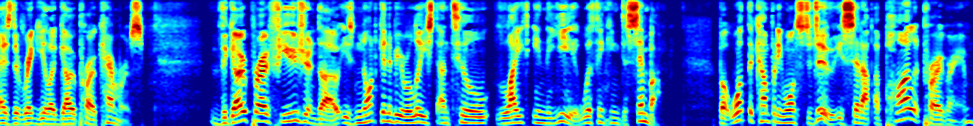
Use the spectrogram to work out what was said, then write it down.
as the regular GoPro cameras. The GoPro Fusion, though, is not going to be released until late in the year. We're thinking December. But what the company wants to do is set up a pilot program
